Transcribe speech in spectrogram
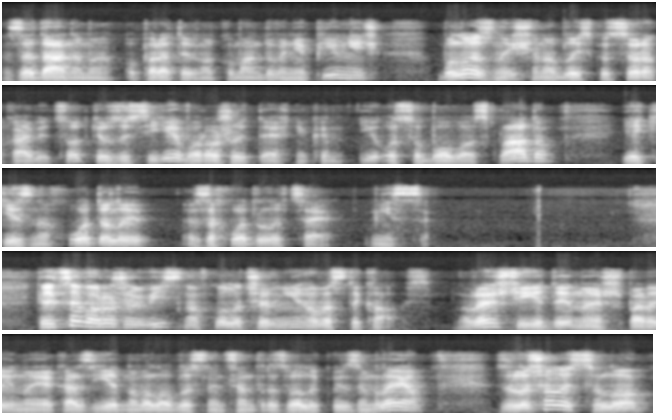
За даними оперативного командування Північ, було знищено близько 40% з усієї ворожої техніки і особового складу, які знаходили, заходили в це місце. Кільце ворожих військ навколо Чернігова стикалось. Врешті єдиною шпариною, яка з'єднувала обласний центр з великою землею, залишалось село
